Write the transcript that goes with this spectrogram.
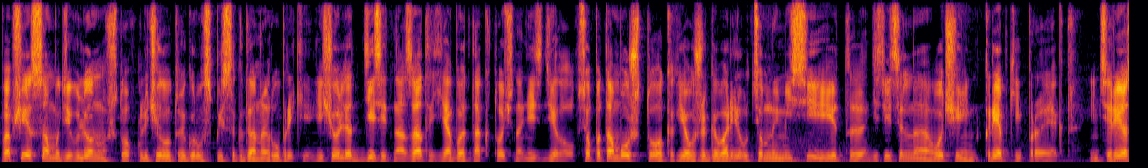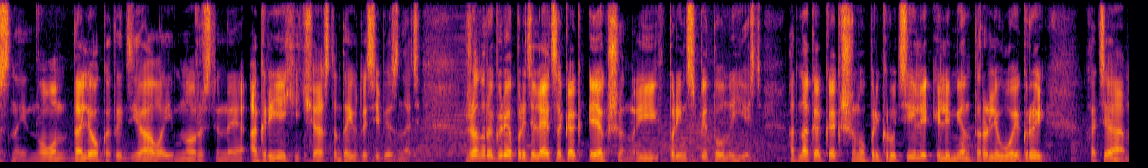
Вообще я сам удивлен, что включил эту игру в список данной рубрики. Еще лет 10 назад я бы так точно не сделал. Все потому, что, как я уже говорил, Темные Мессии это действительно очень крепкий проект. Интересный, но он далек от идеала и множественные огрехи часто дают о себе знать. Жанр игры определяется как экшен, и в принципе то он и есть. Однако к экшену прикрутили элементы ролевой игры. Хотя,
